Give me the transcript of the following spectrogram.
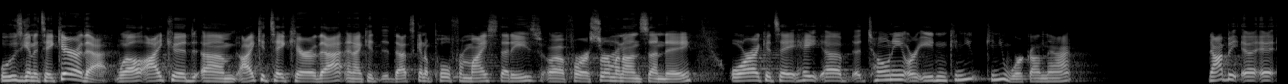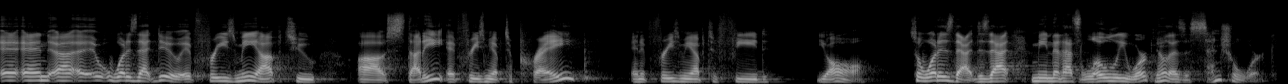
well, who's going to take care of that? Well, I could, um, I could take care of that, and I could. That's going to pull from my studies uh, for a sermon on Sunday. Or I could say, "Hey, uh, Tony or Eden, can you can you work on that?" Not be, uh, and uh, what does that do? It frees me up to uh, study. It frees me up to pray, and it frees me up to feed y'all. So, what is that? Does that mean that that's lowly work? No, that's essential work.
